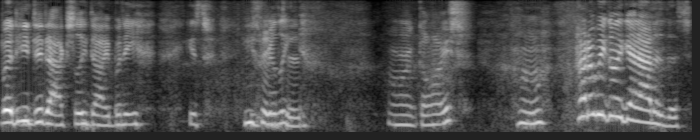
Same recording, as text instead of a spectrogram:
but he did actually die. But he, he's He he's really. All right, guys. Huh? How are we gonna get out of this?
